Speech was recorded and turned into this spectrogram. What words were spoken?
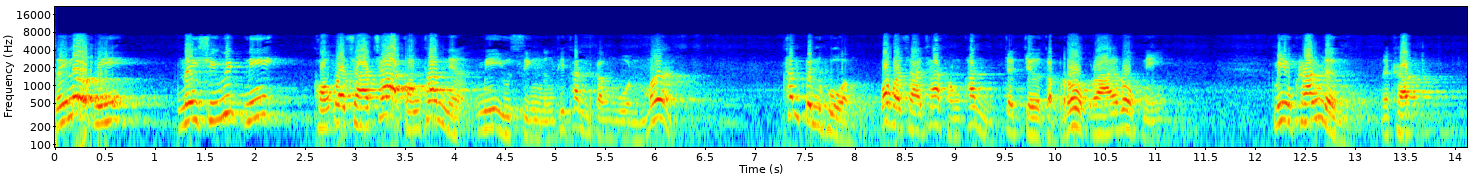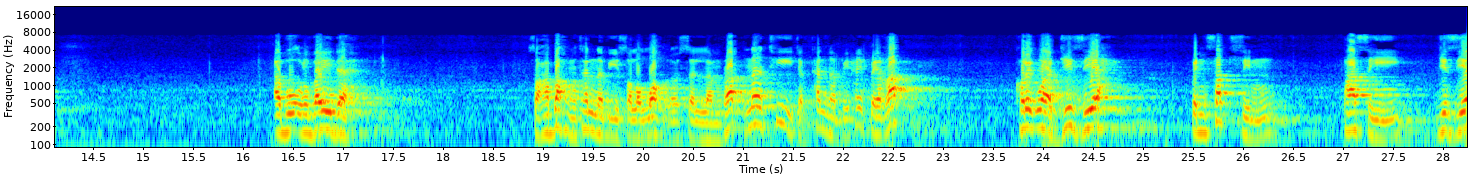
ในโลกนี้ ในชีวิตนี้ของประชาชาติของท่านเนี่ยมีอยู่สิ่งหนึ่งที่ท่านกังวลมาก ท่านเป็นห่วงว่าประชาชาติของท่านจะเจอกับโรคร้ายโรคนี้ มีอยู่ครั้งหนึ่งนะครับ อบูอุบัยดะสหบะของท่านนบีสุลต่านละสัลลัมรับหน้าที่จากท่านนบีให้ไปรับเขาเรียกว่าจิซยเป็นทรัพย์สินภาษีจิซย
